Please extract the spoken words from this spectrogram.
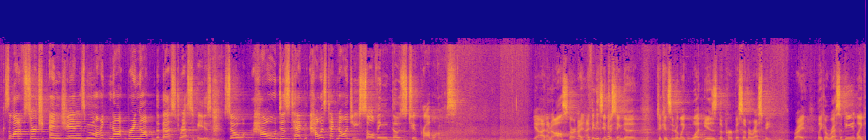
Because a lot of search engines might not bring up the best recipes. So how does tech how is technology solving those two problems? Yeah, I don't know. I'll start. I, I, think it's interesting to to consider like what is the purpose of a recipe, right? Like a recipe, like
